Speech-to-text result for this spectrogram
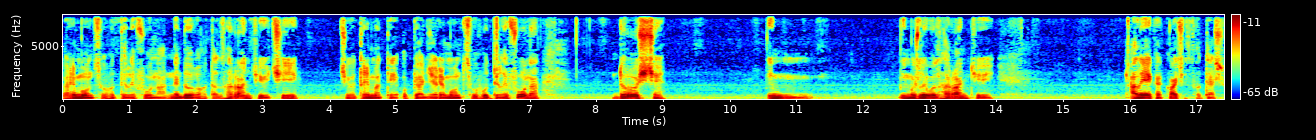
ремонт свого телефона недорого та з гарантією, чи, чи отримати опять же ремонт свого телефона дорожче і, і можливо з гарантією. Але яке качество теж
